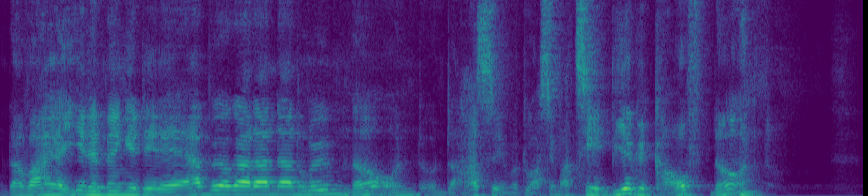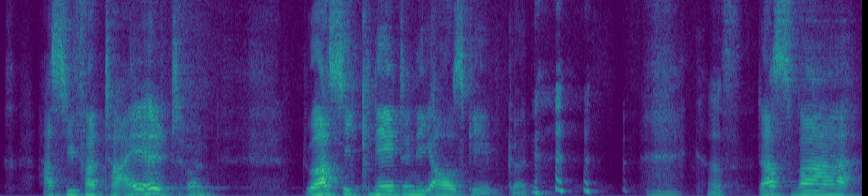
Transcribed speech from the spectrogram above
Und da war ja jede Menge DDR-Bürger dann da drüben, ne? Und, und da hast du immer, du hast immer zehn Bier gekauft, ne? Und hast sie verteilt und du hast die Knete nicht ausgeben können. Krass. Das war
